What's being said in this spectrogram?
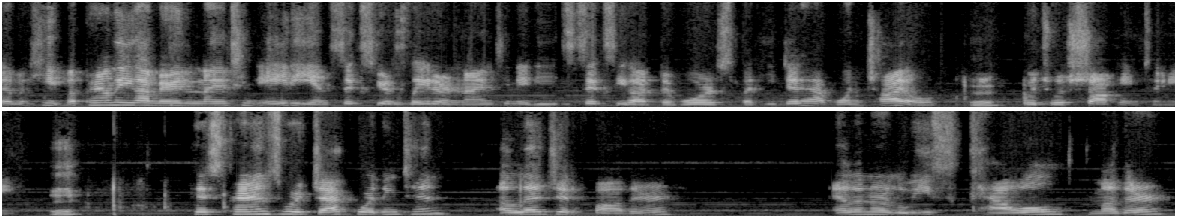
Uh, He apparently he got married in 1980, and six years later, in 1986, he got divorced. But he did have one child, Mm. which was shocking to me. Mm. His parents were Jack Worthington, alleged father, Eleanor Louise Cowell, mother,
